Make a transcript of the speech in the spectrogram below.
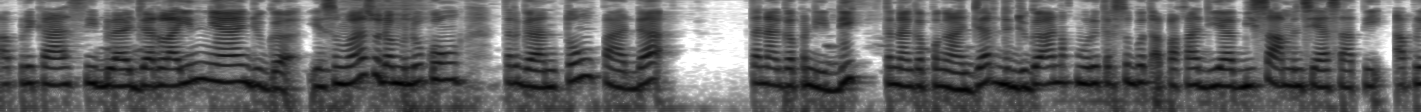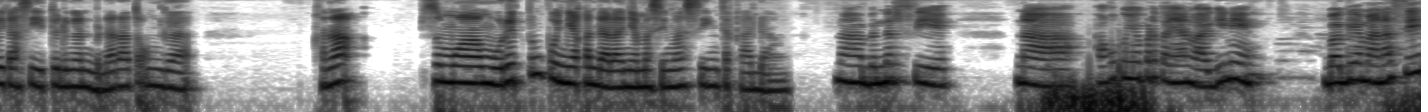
aplikasi belajar lainnya juga ya semuanya sudah mendukung tergantung pada tenaga pendidik, tenaga pengajar dan juga anak murid tersebut apakah dia bisa mensiasati aplikasi itu dengan benar atau enggak. Karena semua murid pun punya kendalanya masing-masing terkadang. Nah, bener sih. Nah, aku punya pertanyaan lagi nih. Bagaimana sih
